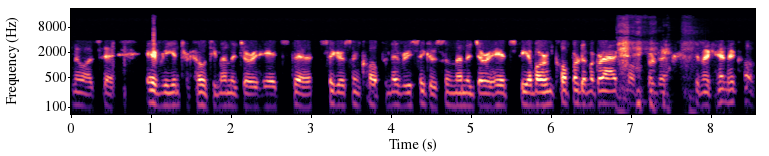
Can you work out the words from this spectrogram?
You know, I'd say every intercounty manager hates the Sigerson Cup, and every Sigerson manager hates the O'Byrne Cup or the McGrath Cup or the, the McKenna Cup.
